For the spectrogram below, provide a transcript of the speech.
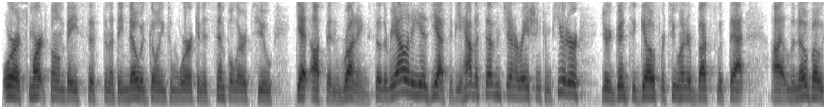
or a smartphone based system that they know is going to work and is simpler to get up and running. So the reality is, yes, if you have a seventh generation computer, you're good to go for 200 bucks with that. Uh, Lenovo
